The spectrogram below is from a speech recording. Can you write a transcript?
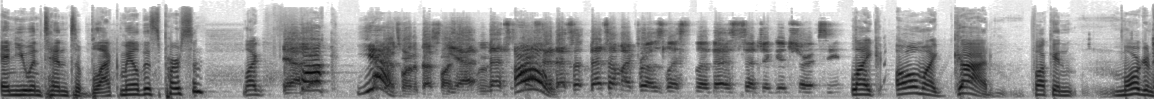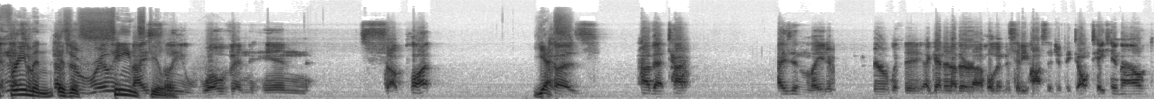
and you intend to blackmail this person? Like, Yeah. fuck yeah! That's one of the best lines. Yeah, in the movie. that's Oh! that's that's on my pros list. That that is such a good short scene. like, oh my god, fucking Morgan And that's Freeman that's is a, really scene nicely stealer. woven in subplot Yes, because how that ties in later with the, again another uh, holding the city hostage if they don't take him out.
